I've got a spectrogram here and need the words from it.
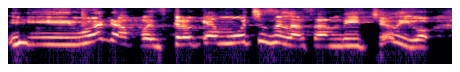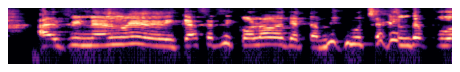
Y bueno, pues creo que a muchos se las han dicho, digo, al final me dediqué a ser psicóloga, que también mucha gente pudo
